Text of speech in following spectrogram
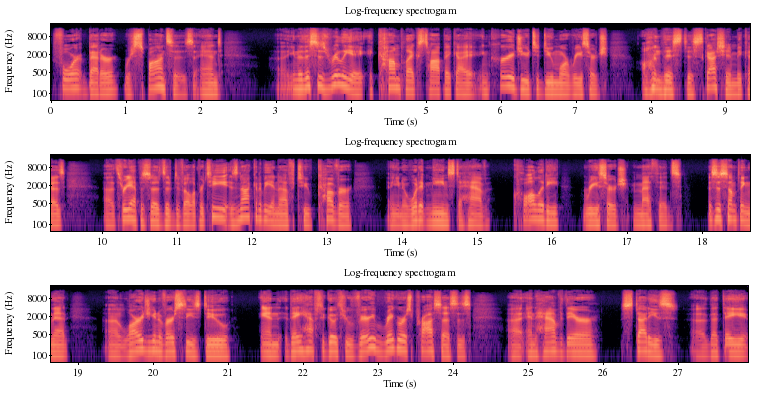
for better responses. And uh, you know, this is really a, a complex topic. I encourage you to do more research on this discussion because uh, three episodes of Developer Tea is not going to be enough to cover, you know, what it means to have quality research methods. This is something that uh, large universities do, and they have to go through very rigorous processes uh, and have their studies uh, that they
